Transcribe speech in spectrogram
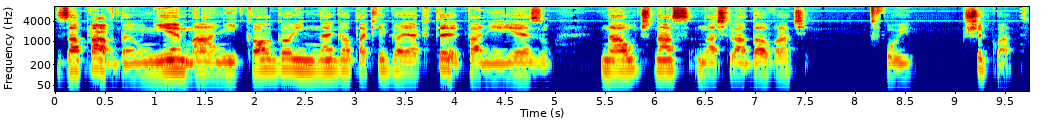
Zaprawdę nie ma nikogo innego takiego jak Ty, Panie Jezu. Naucz nas naśladować Twój przykład.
